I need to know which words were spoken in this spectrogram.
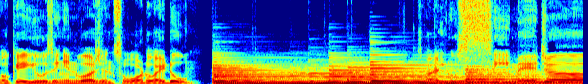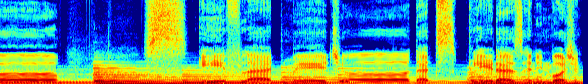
Okay, using inversion. So what do I do? So I'll do C major, A flat major. That's played as an inversion.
